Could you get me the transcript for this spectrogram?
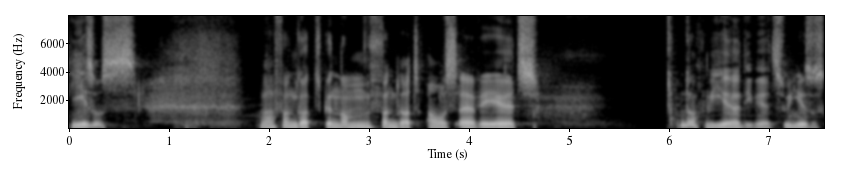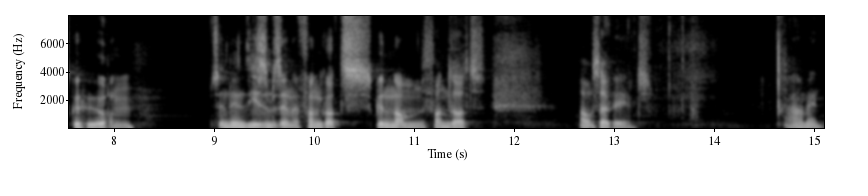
Jesus war von Gott genommen, von Gott auserwählt. Und auch wir, die wir zu Jesus gehören, sind in diesem Sinne von Gott genommen, von Gott auserwählt. Amen.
